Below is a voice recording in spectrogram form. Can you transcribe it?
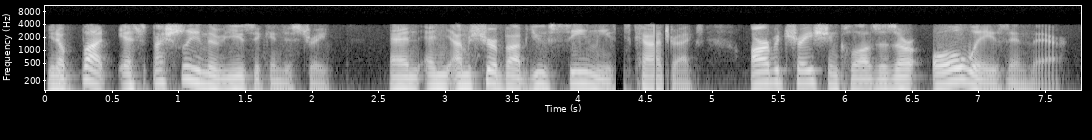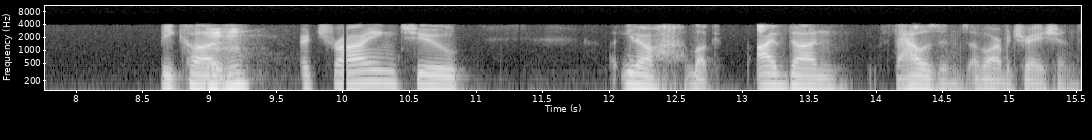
you know, but especially in the music industry, and and I'm sure Bob, you've seen these contracts. Arbitration clauses are always in there because mm-hmm. they're trying to, you know, look. I've done thousands of arbitrations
